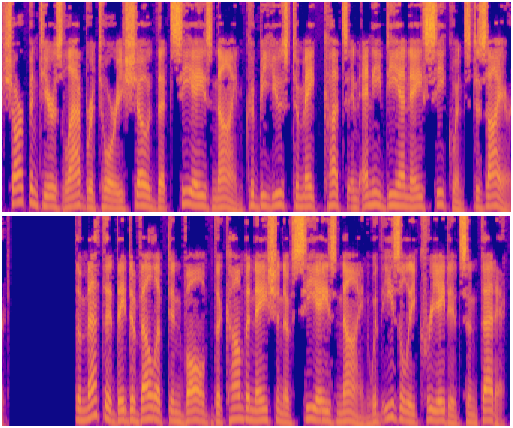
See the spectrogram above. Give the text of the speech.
Charpentier's laboratory showed that Cas9 could be used to make cuts in any DNA sequence desired. The method they developed involved the combination of Cas9 with easily created synthetic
